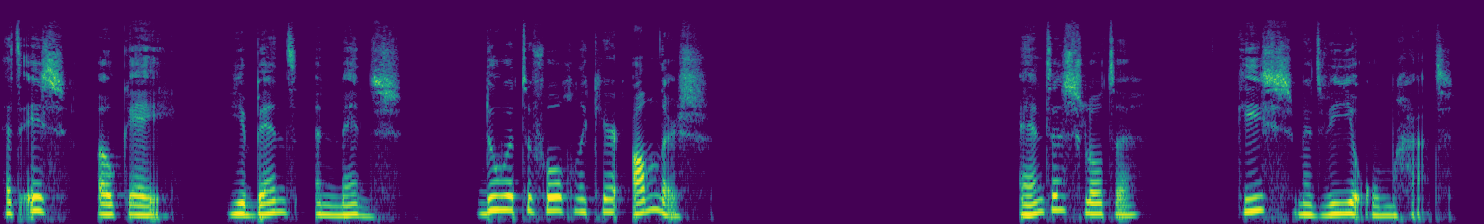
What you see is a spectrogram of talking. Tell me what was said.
Het is oké. Je bent een mens. Doe het de volgende keer anders. En tenslotte, kies met wie je omgaat.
